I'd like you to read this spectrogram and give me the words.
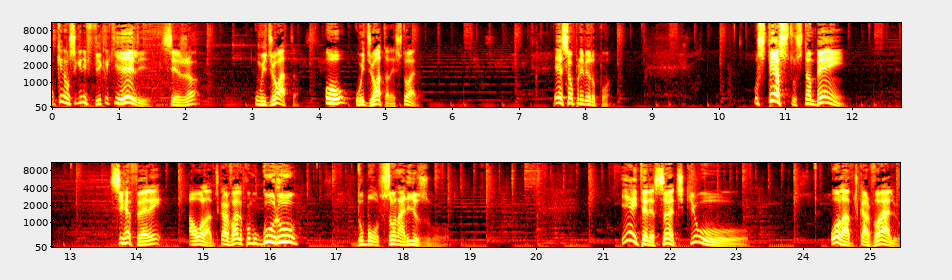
O que não significa que ele seja um idiota ou o idiota da história. Esse é o primeiro ponto. Os textos também se referem ao Olavo de Carvalho como guru do bolsonarismo. E é interessante que o, Olavo de Carvalho,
